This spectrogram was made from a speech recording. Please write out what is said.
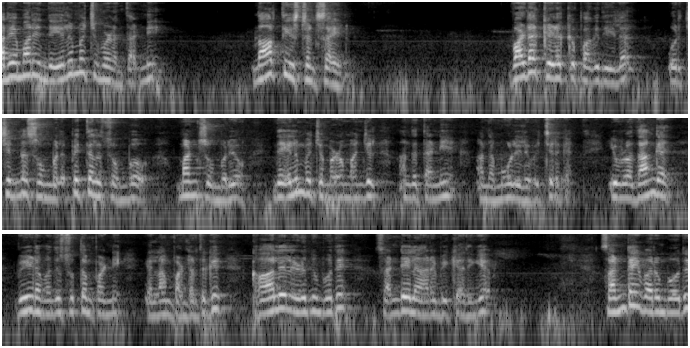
அதே மாதிரி இந்த எலுமிச்சம்பழம் தண்ணி நார்த் ஈஸ்டர்ன் சைடு வடகிழக்கு பகுதியில் ஒரு சின்ன சொம்பில் பித்தளை சொம்போ மண் சொம்புலையோ இந்த எலும்பச்சம்பழம் மஞ்சள் அந்த தண்ணியை அந்த மூலையில் வச்சுருங்க. இவ்வளோ தாங்க வீடை வந்து சுத்தம் பண்ணி எல்லாம் பண்ணுறதுக்கு காலையில் எழுதும்போது சண்டேயில் ஆரம்பிக்காதீங்க. சண்டே வரும்போது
